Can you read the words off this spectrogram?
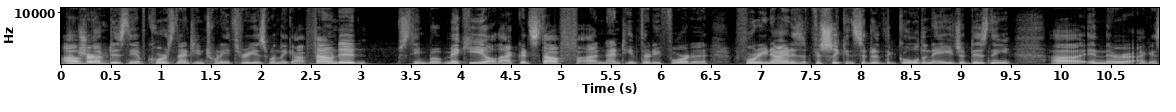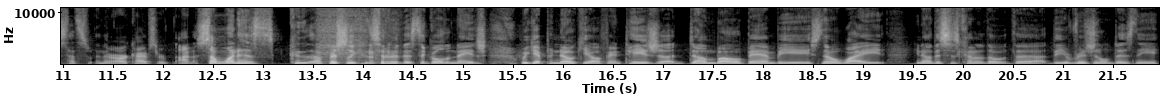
of, Sure. of Disney. Of course, 1923 is when they got founded. Steamboat Mickey, all that good stuff. Uh, 1934 to 49 is officially considered the golden age of Disney. Uh, in their, I guess that's in their archives, or I don't know. Someone has con- officially considered this the golden age. We get Pinocchio, Fantasia, Dumbo, Bambi, Snow White. You know, this is kind of the the, the original Disney.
